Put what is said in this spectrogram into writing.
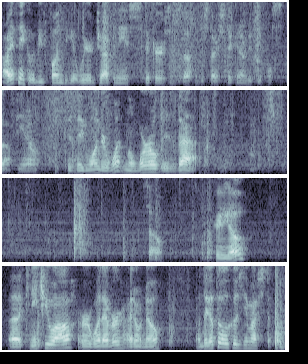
I think it would be fun to get weird Japanese stickers and stuff and just start sticking them to people's stuff, you know? Because they'd wonder, what in the world is that? So, here you go. Uh, konnichiwa, or whatever, I don't know. Arigatou gozaimashita.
